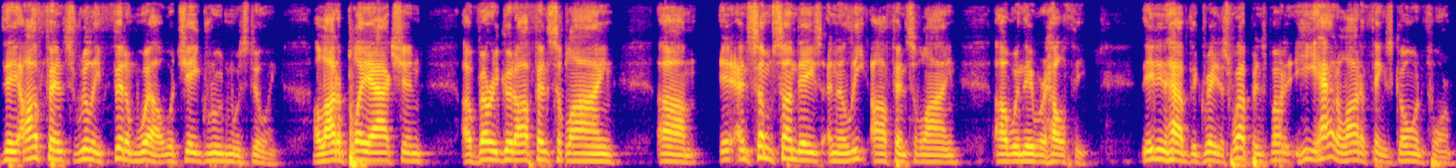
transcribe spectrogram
the offense really fit him well. What Jay Gruden was doing, a lot of play action, a very good offensive line, um, and some Sundays an elite offensive line uh, when they were healthy. They didn't have the greatest weapons, but he had a lot of things going for him.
